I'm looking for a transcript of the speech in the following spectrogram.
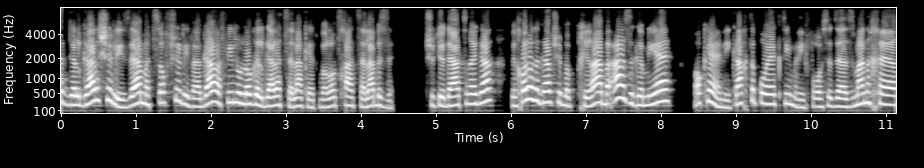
הגלגל שלי, זה המצוף שלי, ואגב, אפילו לא גלגל הצלה, כי את כבר לא צריכה הצלה בזה. פשוט יודעת רגע, ויכול להיות אגב שבבחירה הבאה זה גם יהיה אוקיי, אני אקח את הפרויקטים, אני אפרוס את זה על זמן אחר,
